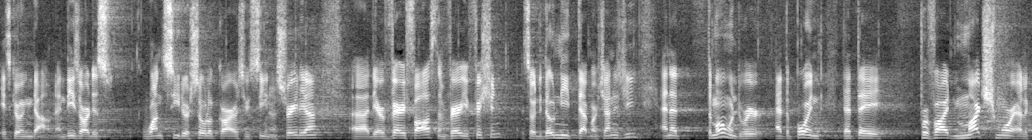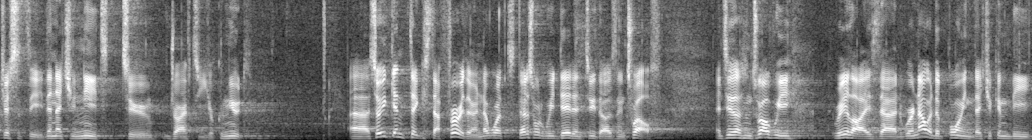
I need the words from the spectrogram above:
is going down. And these are these one-seater solar cars you see in Australia. Uh, they are very fast and very efficient, so they don't need that much energy. And at the moment, we're at the point that they provide much more electricity than that you need to drive to your commute. Uh, so you can take a step further, and that, what, that is what we did in 2012. In 2012, we realized that we're now at the point that you can be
